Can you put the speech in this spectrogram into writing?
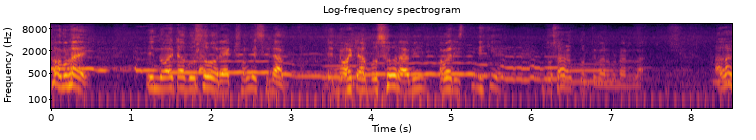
সময় এই নয়টা বছর একসঙ্গে ছিলাম। এই নয়টা বছর আমি আমার স্ত্রীকে দোষারোপ করতে পারব না আল্লাহ। আল্লাহ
